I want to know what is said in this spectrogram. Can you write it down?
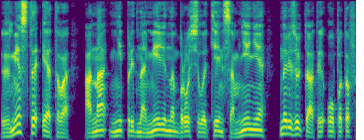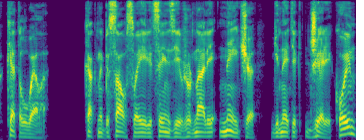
Вместо этого она непреднамеренно бросила тень сомнения на результаты опытов Кеттлвелла. Как написал в своей рецензии в журнале Nature генетик Джерри Коин,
